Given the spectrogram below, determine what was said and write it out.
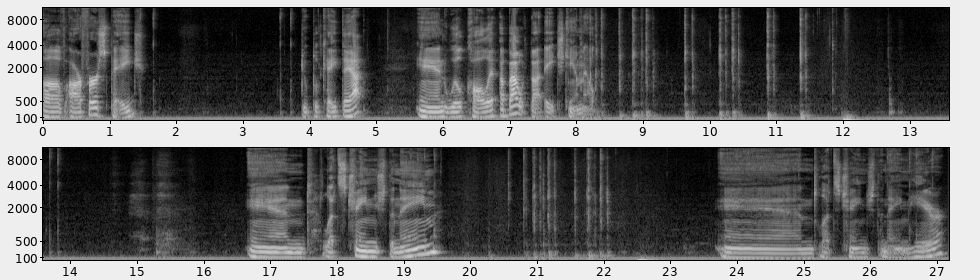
of our first page. Duplicate that, and we'll call it about.html. and let's change the name. And let's change the name here.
